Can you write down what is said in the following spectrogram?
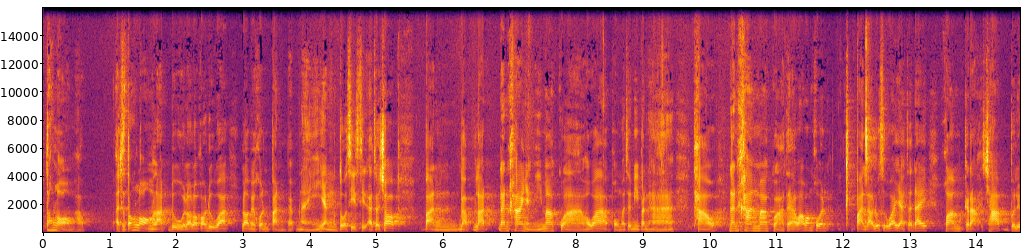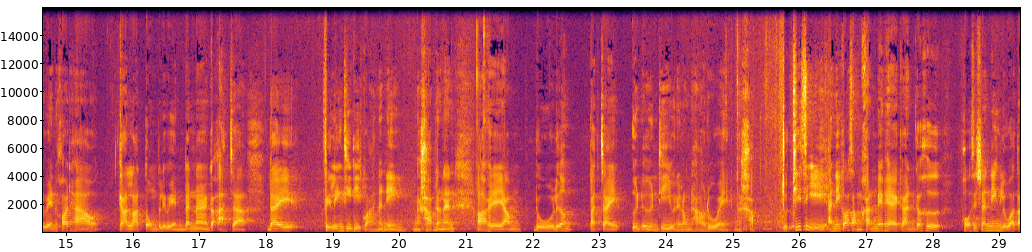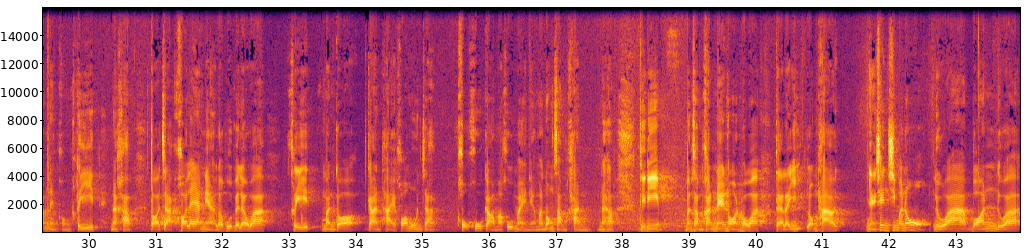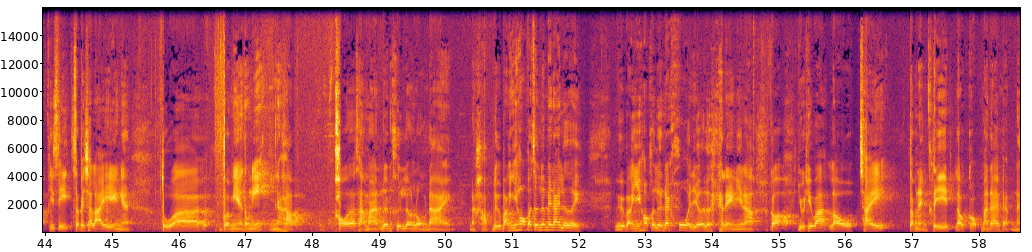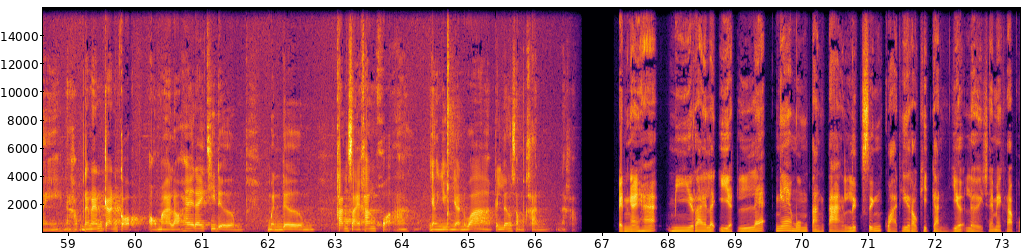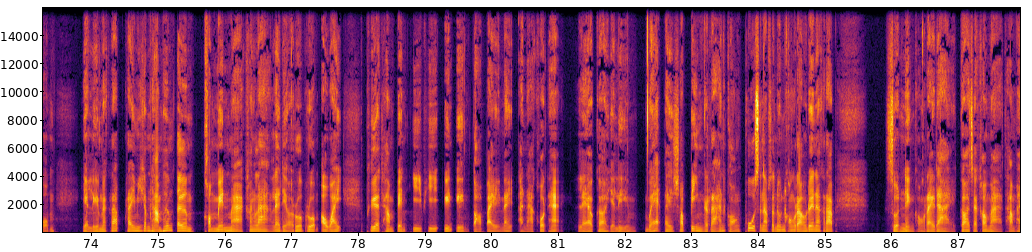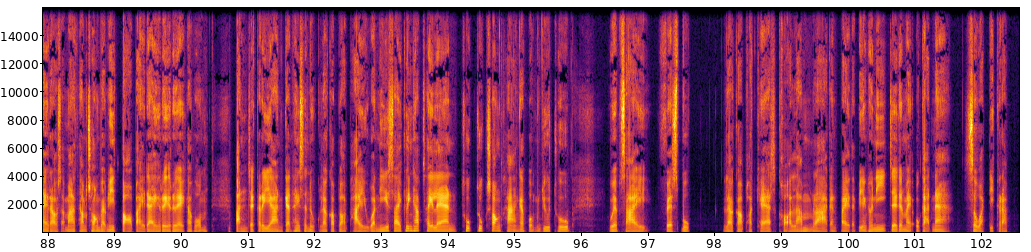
ต้องลองครับ อาจจะต้องลองรัดดูแล้วเราก็ดูว่าเราเป็นคนปั่นแบบไหน อย่างตัวสีสิทธิ์อาจจะชอบปั่นแบบรัดด้านข้างอย่างนี้มากกว่า เพราะว่าผมอาจจะมีปัญหาเท้าด้านข้างมากกว่า แต่ว่าบางคน ปั่นแล้วรู้สึกว่าอยากจะได้ความกระชับบริเวณข้อเท้า การรัดตรงบริเวณด้านหน้าก็อาจจะได้ฟีลลิ่งที่ดีกว่านั่นเองนะครับดังนั้นพยายามดูเรื่องปัจจัยอื่น ๆ ที่อยู่ในรองเท้าด้วยนะครับจุดที่ 4 อันนี้ก็สำคัญไม่แพ้กันก็คือ positioning หรือว่าตำแหน่งของ cleat นะครับต่อจากข้อแรกเนี่ยเราพูดไปแล้วว่า cleat มันก็การถ่ายข้อมูลจากคู่เก่ามาคู่ใหม่เนี่ยมันต้องสำคัญนะครับ ทีนี้มันสำคัญแน่นอนเพราะว่าแต่ละรองเท้า อย่างเช่น Shimano หรือว่า Bont หรือว่า Fizik Specialized เองเนี่ยตัวตัวเมียตรงนี้นะครับเขาก็จะสามารถเลื่อนขึ้นเลื่อนลงได้นะครับหรือบางยี่ห้อก็จะเลื่อนไม่ได้เลย หรือบางยี่ห้อก็เลื่อนได้โคตรเยอะเลยอะไรอย่างนี้นะก็อยู่ที่ว่าเราใช้ตำแหน่งคลีตแล้วก๊อปมาได้แบบไหนนะครับดังนั้นการก๊อปออกมาแล้วให้ได้ที่เดิมเหมือนเดิมข้างซ้ายข้างขวายังยืนยันว่าเป็นเรื่องสำคัญนะครับ เป็นไงฮะ มีรายละเอียดและแง่มุมต่างๆ ลึกซึ้งกว่าที่เราคิดกันเยอะเลยใช่ไหมครับผม อย่าลืมนะครับ ใครมีคำถามเพิ่มเติม คอมเมนต์มาข้างล่าง และเดี๋ยวรวบรวมเอาไว้ เพื่อทำเป็น EP อื่นๆ ต่อไปในอนาคตฮะ แล้วก็อย่าลืมแวะไปช้อปปิ้งร้านของผู้สนับสนุนของเราด้วยนะครับ ส่วนหนึ่งของรายได้ก็จะเข้ามาทำให้เราสามารถทำช่องแบบนี้ต่อไปได้เรื่อยๆครับผม ปั่นจักรยานกันให้สนุกแล้วก็ปลอดภัย วันนี้ Cycling Hub Thailand ทุก ๆ ช่องทางครับผม YouTube เว็บไซต์ Facebook แล้วก็พอดแคสต์ขอล่ำลากันไปแต่เพียงเท่านี้เจอกันใหม่โอกาสหน้า สวัสดีครับ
